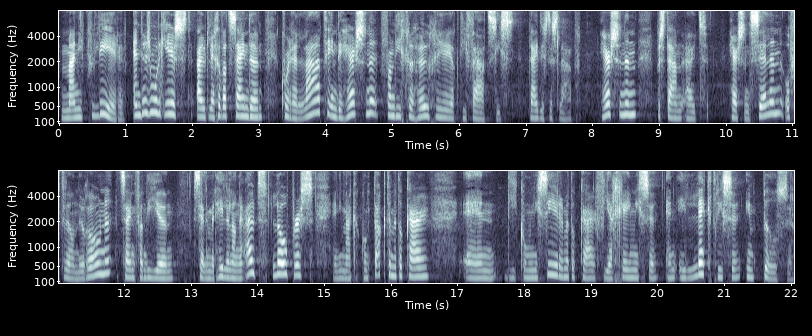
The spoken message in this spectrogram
manipuleren. En dus moet ik eerst uitleggen wat zijn de correlaten in de hersenen van die geheugenreactivaties tijdens de slaap. Hersenen bestaan uit hersencellen, oftewel neuronen. Het zijn van die uh, cellen met hele lange uitlopers en die maken contacten met elkaar. En die communiceren met elkaar via chemische en elektrische impulsen.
